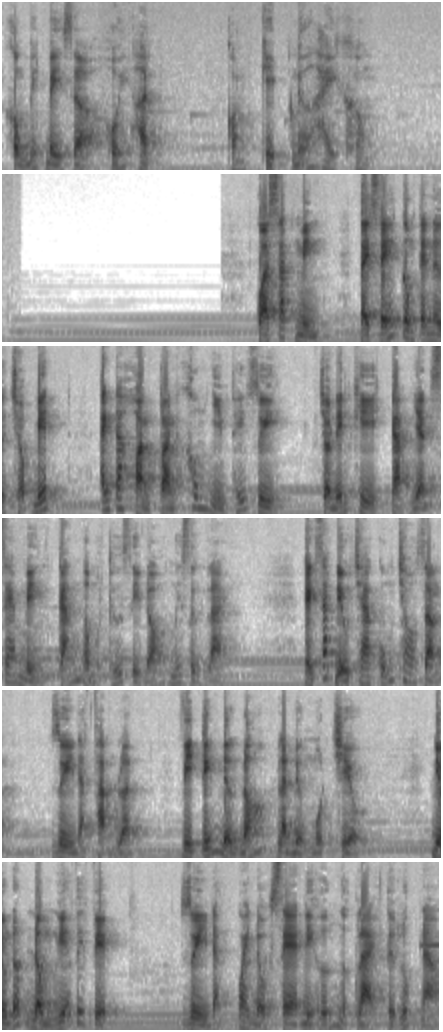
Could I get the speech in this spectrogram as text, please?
Không biết bây giờ hối hận còn kịp nữa hay không. Qua xác mình tài xế container cho biết anh ta hoàn toàn không nhìn thấy Duy cho đến khi cảm nhận xe mình cán vào một thứ gì đó mới dừng lại. Cảnh sát điều tra cũng cho rằng Duy đã phạm luật vì tuyến đường đó là đường một chiều. Điều đó đồng nghĩa với việc Duy đã quay đầu xe đi hướng ngược lại từ lúc nào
